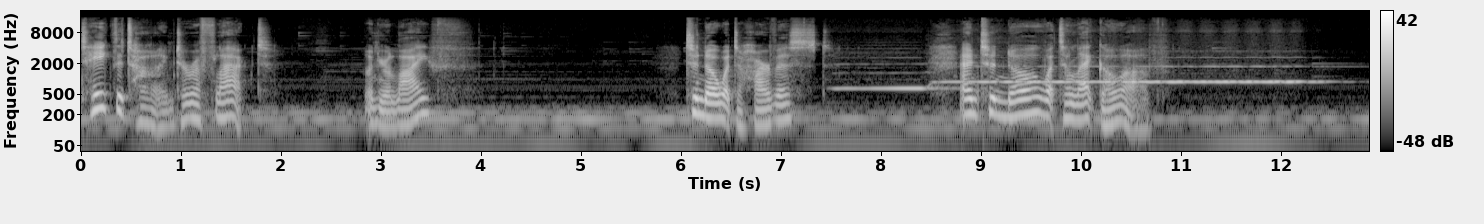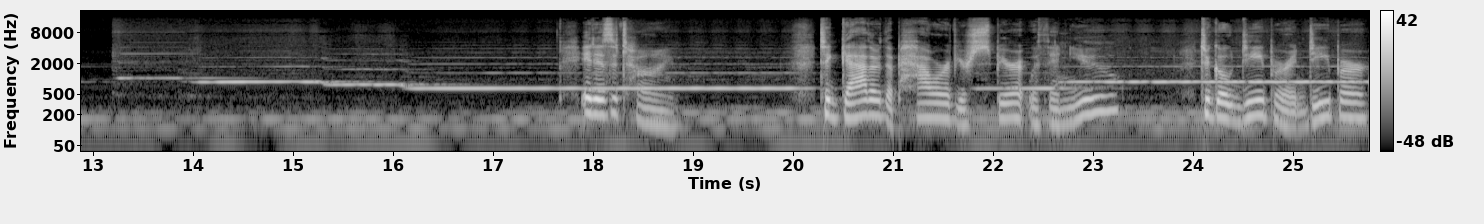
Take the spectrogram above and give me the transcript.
take the time to reflect on your life, to know what to harvest, and to know what to let go of. It is a time to gather the power of your spirit within you, to go deeper and deeper,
